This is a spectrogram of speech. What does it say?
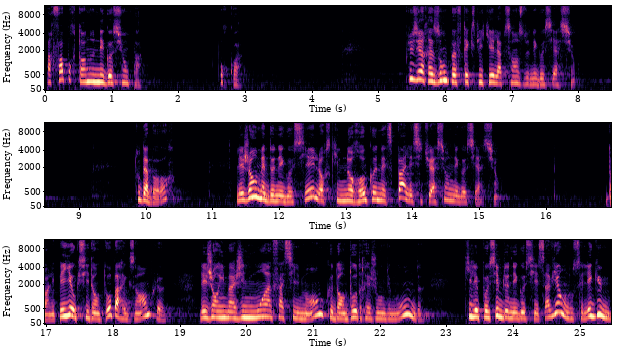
Parfois, pourtant, nous ne négocions pas. Pourquoi? Plusieurs raisons peuvent expliquer l'absence de négociation. Tout d'abord, les gens omettent de négocier lorsqu'ils ne reconnaissent pas les situations de négociation. Dans les pays occidentaux, par exemple, les gens imaginent moins facilement que dans d'autres régions du monde qu'il est possible de négocier sa viande ou ses légumes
